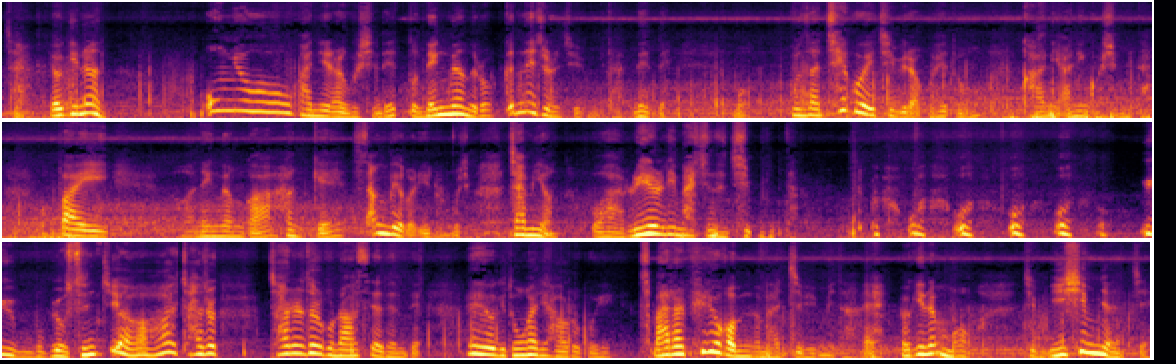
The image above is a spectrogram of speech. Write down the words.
자, 여기는 옥류관이라는 곳인데 또 냉면으로 끝내주는 집입니다. 네네. 뭐, 군산 최고의 집이라고 해도 관이 아닌 곳입니다. 오빠의 어, 냉면과 함께 쌍벽을 이루는 곳이죠. 자미연, 와, 리얼리 맛있는 집입니다. 우와, 우와, 우와, 우와, 이게 뭐몇 센치야? 아, 자주 차를 들고 나왔어야 되는데 예, 여기 동아리 하루구이 말할 필요가 없는 맛집입니다. 예, 여기는 뭐 지금 20년째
